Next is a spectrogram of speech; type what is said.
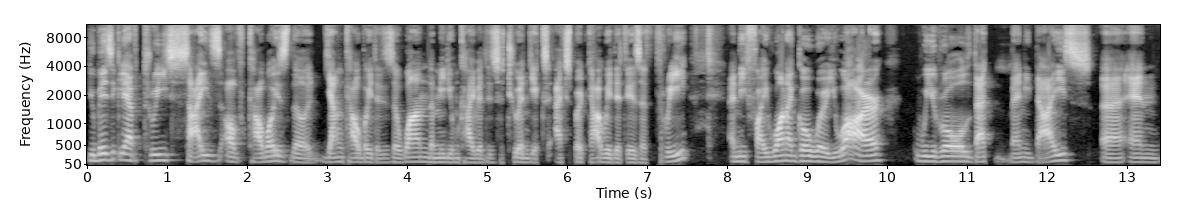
You basically have three sides of cowboys: the young cowboy that is a one, the medium cowboy that is a two, and the ex- expert cowboy that is a three. And if I want to go where you are, we roll that many dice, uh, and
